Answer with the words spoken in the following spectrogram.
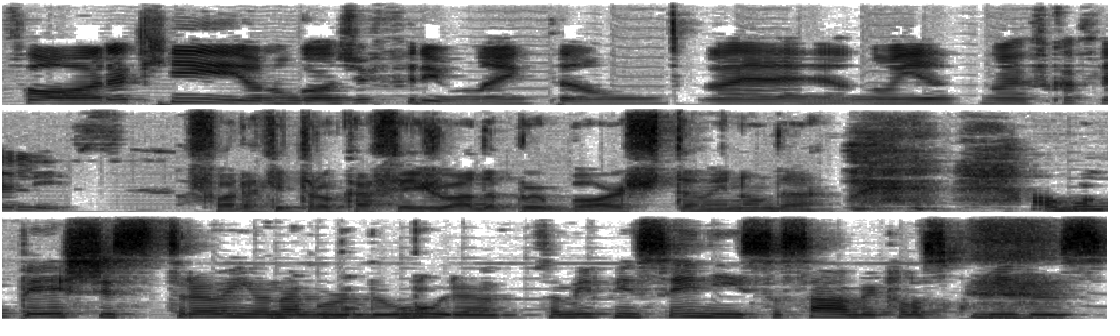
Fora que eu não gosto de frio, né? Então, é, não ia, não ia ficar feliz. Fora que trocar feijoada por borscht também não dá. Algum peixe estranho na gordura. Também pensei nisso, sabe? Aquelas comidas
